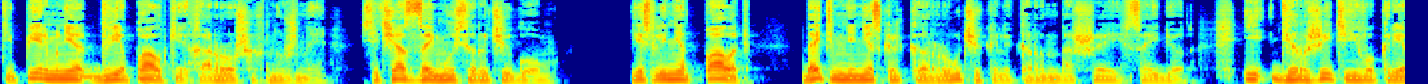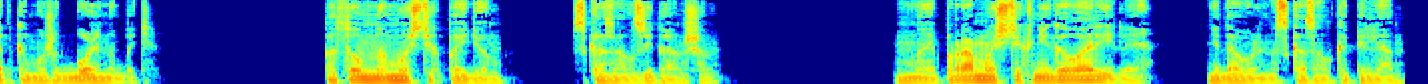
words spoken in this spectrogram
«Теперь мне две палки хороших нужны. Сейчас займусь рычагом. Если нет палок, дайте мне несколько ручек или карандашей, сойдет. И держите его крепко, может больно быть. Потом на мостик пойдем, — сказал Зиганшин. Мы про мостик не говорили, — недовольно сказал Капелян.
